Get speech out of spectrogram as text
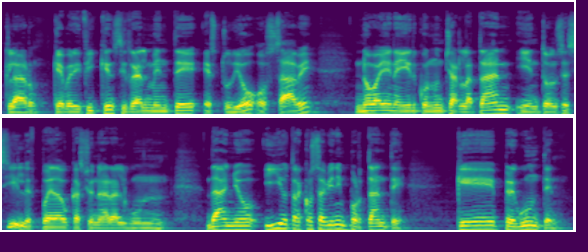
Claro, que verifiquen si realmente estudió o sabe. No vayan a ir con un charlatán y entonces sí les pueda ocasionar algún daño. Y otra cosa bien importante, que pregunten.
